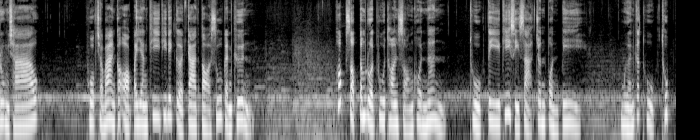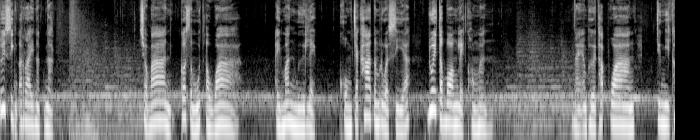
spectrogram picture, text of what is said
รุ่งเช้า พวกชาวบ้านก็ออกไปยังที่ที่ได้เกิดการต่อสู้กันขึ้น พบศพตำรวจภูทรสองคนนั่น ถูกตีที่ศีรษะจนป่นปี้เหมือนกับถูกทุบด้วยสิ่งอะไรหนักๆ ชาวบ้านก็สมมติเอาว่า ไอ้มั่นมือเหล็ก คงจะฆ่าตำรวจเสียด้วยตะบองเหล็กของมัน ในอำเภอทับกวางจึงมีค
